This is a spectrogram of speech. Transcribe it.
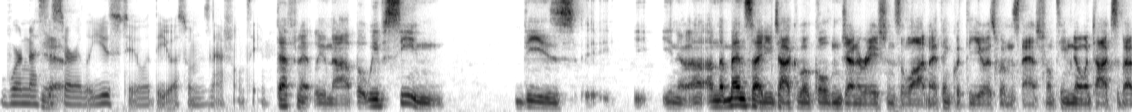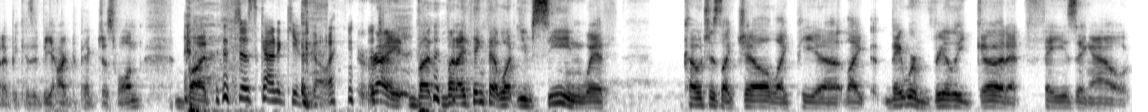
we're necessarily yeah. used to with the US women's national team. Definitely not, but we've seen these you know, on the men's side, you talk about golden generations a lot, and I think with the U.S. Women's National Team, no one talks about it because it'd be hard to pick just one. But it just kind of keeps going, right? But but I think that what you've seen with coaches like Jill, like Pia, like they were really good at phasing out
